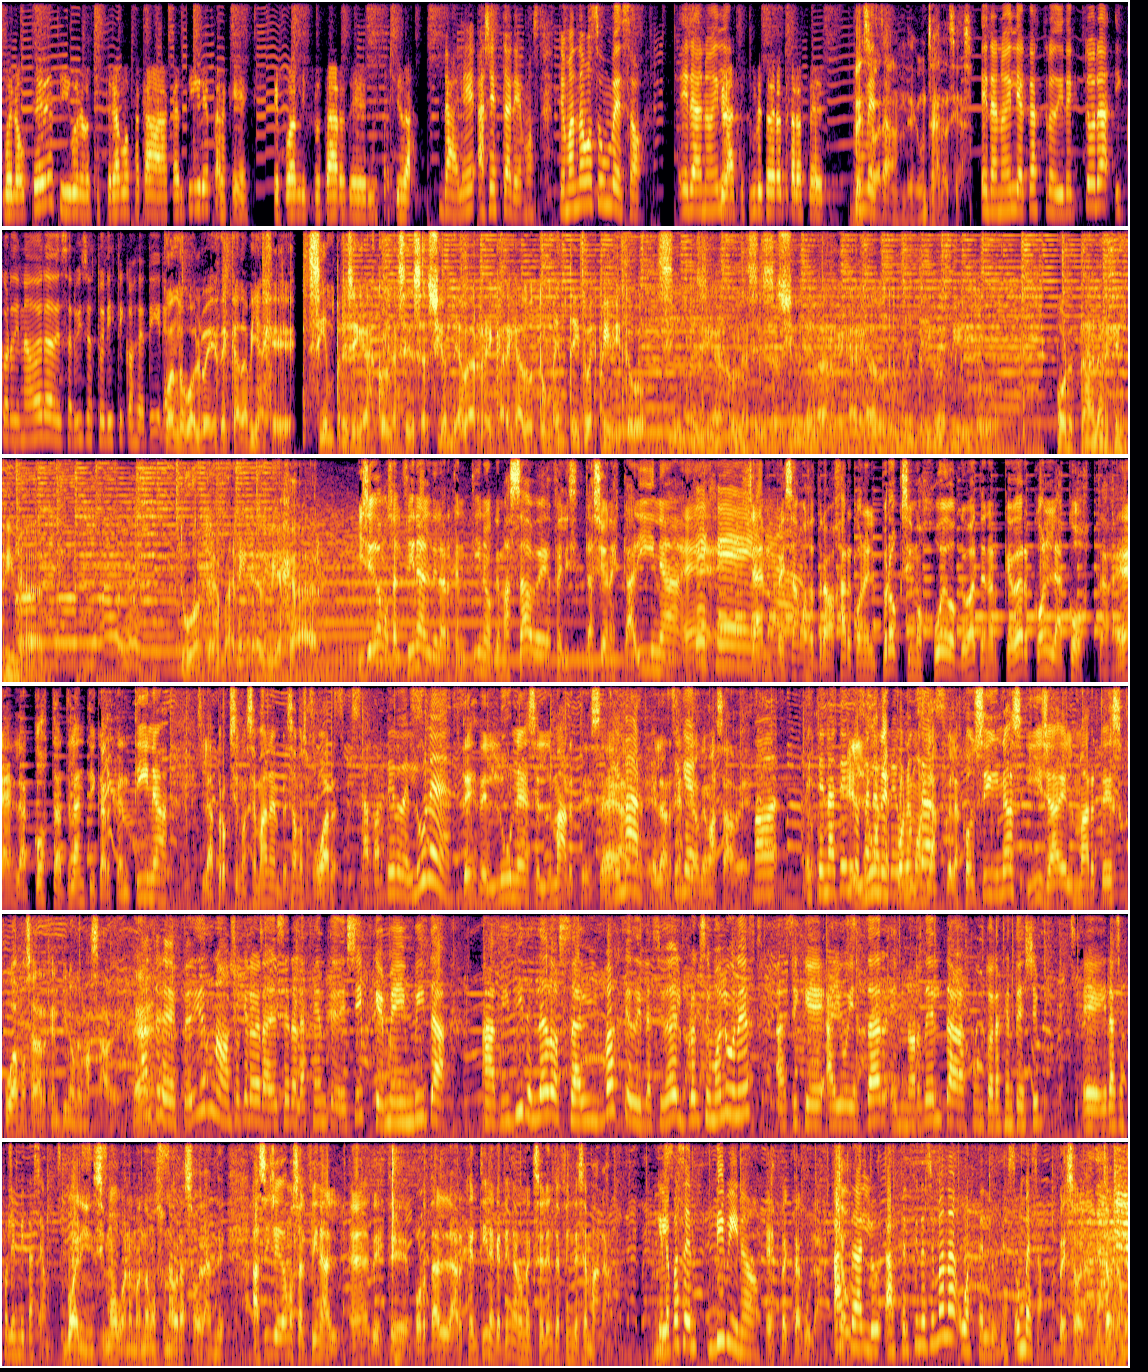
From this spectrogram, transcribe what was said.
Bueno, a ustedes y bueno, los esperamos acá, acá en Tigre para que, que puedan disfrutar de nuestra ciudad. Dale, allí estaremos. Te mandamos un beso. Era Noelia, Gracias, un beso grande para ustedes. Beso, beso. grande, muchas gracias. era Noelia Castro, directora y coordinadora de servicios turísticos de Tigre. Cuando volvés de cada viaje, siempre llegas con la sensación de haber recargado tu mente y tu espíritu. Siempre llegas con la sensación de haber recargado tu mente y tu espíritu. Portal Argentina. Tu otra manera de viajar. Y llegamos al final del argentino que más sabe. Felicitaciones, Karina. ¿eh? Ya empezamos a trabajar con el próximo juego que va a tener que ver con la costa, ¿eh? la costa atlántica argentina. La próxima semana empezamos a jugar A partir del lunes, desde el lunes, el martes. ¿eh? El martes, El argentino que que, más sabe. vamos, estén atentos El a las lunes ponemos las, las consignas y ya el martes jugamos al argentino que más sabe. ¿eh? Antes de despedirnos, yo quiero agradecer a la gente de Jeep que me invita a vivir el lado salvaje de la ciudad el próximo lunes. Así que ahí voy a estar en Nordelta junto a la gente de Jeep. Eh, gracias por la invitación. Buenísimo, bueno, mandamos un abrazo grande. Así llegamos al final ¿eh? de este portal Argentina. Que tengan un excelente fin de semana. Que lo pasen divino. Espectacular. Hasta el, hasta el fin de semana o hasta el lunes. Un beso. Beso grande. Chau, chau.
